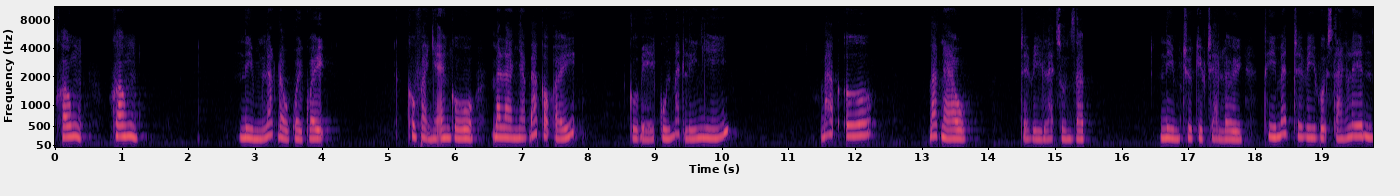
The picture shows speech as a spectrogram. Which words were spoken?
Không, không. Nim lắc đầu quầy quậy. Không phải nhà Angle, mà là nhà bác cậu ấy. Cô bé cúi mắt lý nhí. Bác ư? Bác nào? Trevi lại dồn dập. Nìm chưa kịp trả lời thì mắt Trevi vội sáng lên.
